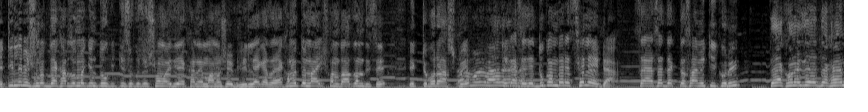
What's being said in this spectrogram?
এই টেলিভিশনটা দেখার জন্য কিন্তু কিছু কিছু সময় যে এখানে মানুষের ভিড় লেগে যায়। এখনই তো নাই সন্ধ্যা আজান দিছে একটু পরে আসবে। ঠিক আছে যে দোকানদারের ছেলে এটা। এসে দেখতেছে আমি কি করি? তো এখন এই যে দেখেন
